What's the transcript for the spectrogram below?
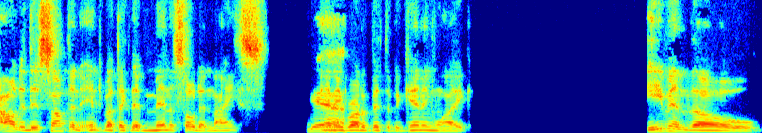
I don't know, there's something interesting about like that Minnesota nice. And they brought up at the beginning, like, even though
